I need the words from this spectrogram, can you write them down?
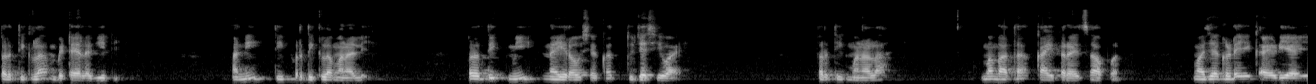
प्रतीकला भेटायला गेली. आणि ती प्रतीकला म्हणाली प्रतीक मी नाही राहू शकत तुझ्याशिवाय. प्रतीक म्हणाला मग आता काय करायचं आपण? माझ्याकडे एक आयडिया आहे.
